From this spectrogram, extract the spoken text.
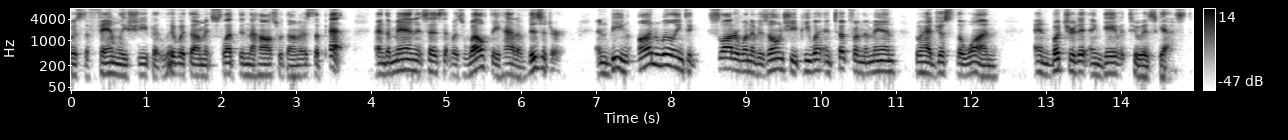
was the family sheep it lived with them it slept in the house with them it was the pet. And the man it says that was wealthy had a visitor. And being unwilling to slaughter one of his own sheep he went and took from the man who had just the one and butchered it and gave it to his guest.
